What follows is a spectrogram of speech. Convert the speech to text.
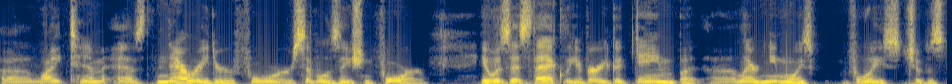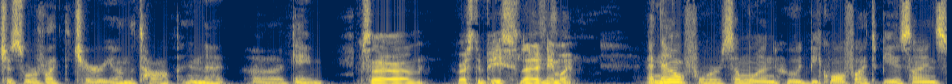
uh, liked him as the narrator for Civilization 4. It was aesthetically a very good game, but uh, Leonard Nimoy's voice was just sort of like the cherry on the top in that uh, game. So, um, rest in peace, Leonard Nimoy. And now for someone who would be qualified to be a science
